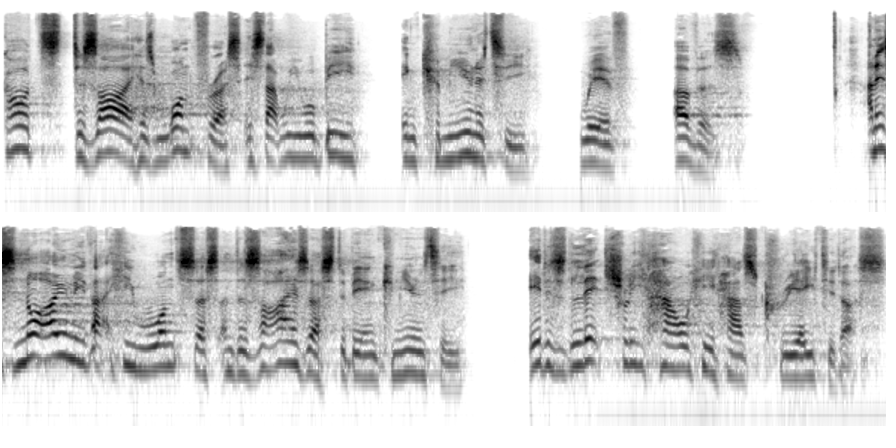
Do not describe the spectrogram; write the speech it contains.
God's desire, his want for us is that we will be in community with others. And it's not only that he wants us and desires us to be in community, it is literally how he has created us.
